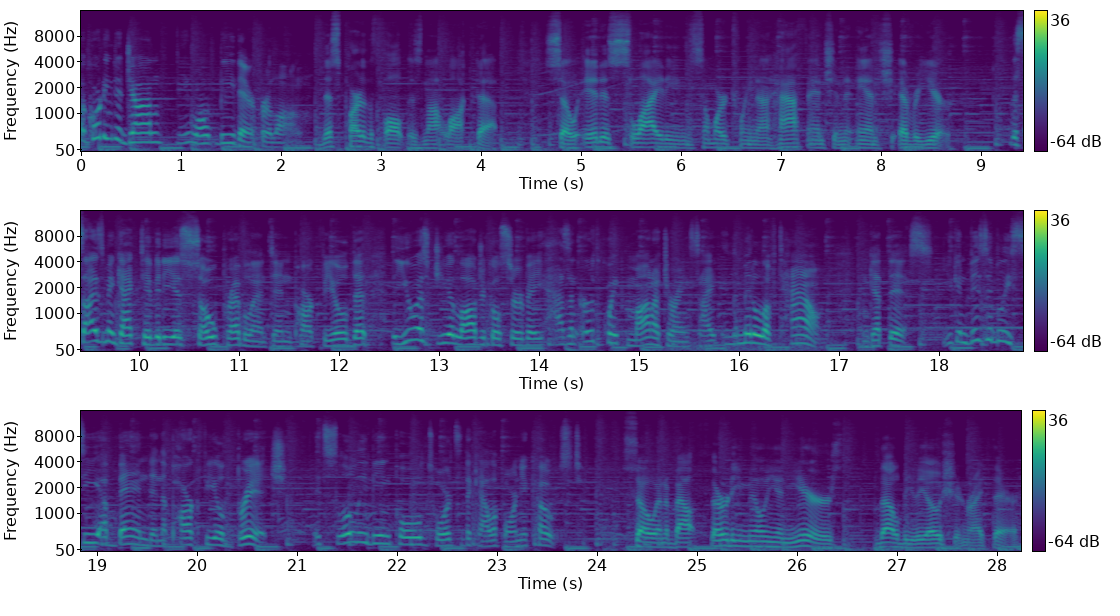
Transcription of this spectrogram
according to John, he won't be there for long. This part of the fault is not locked up, so it is sliding somewhere between a half inch and an inch every year. The seismic activity is so prevalent in Parkfield that the U.S. Geological Survey has an earthquake monitoring site in the middle of town. And get this, you can visibly see a bend in the Parkfield Bridge. It's slowly being pulled towards the California coast. So in about 30 million years, that'll be the ocean right there.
